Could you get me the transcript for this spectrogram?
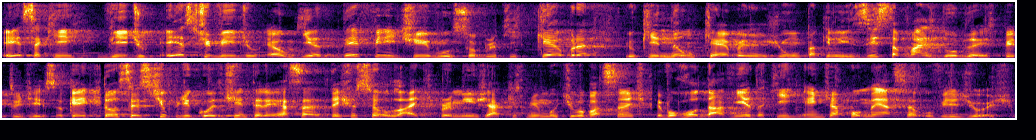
esse aqui, vídeo, este vídeo é o guia definitivo sobre o que quebra e o que não quebra jejum, para que não exista mais dúvida a respeito disso, ok? Então, se esse tipo de coisa te interessa, deixa o seu like para mim, já que isso me motiva bastante. Eu vou rodar a vinheta aqui e a gente já começa o vídeo de hoje.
